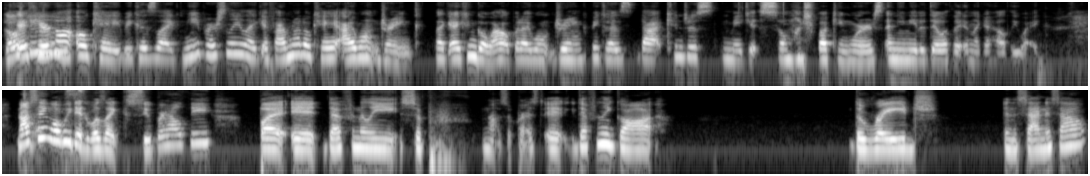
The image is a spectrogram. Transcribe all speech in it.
Go if you're not okay because like me personally like if i'm not okay i won't drink like i can go out but i won't drink because that can just make it so much fucking worse and you need to deal with it in like a healthy way Not saying what we did was like super healthy, but it definitely sup- not suppressed. It definitely got the rage and sadness out.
